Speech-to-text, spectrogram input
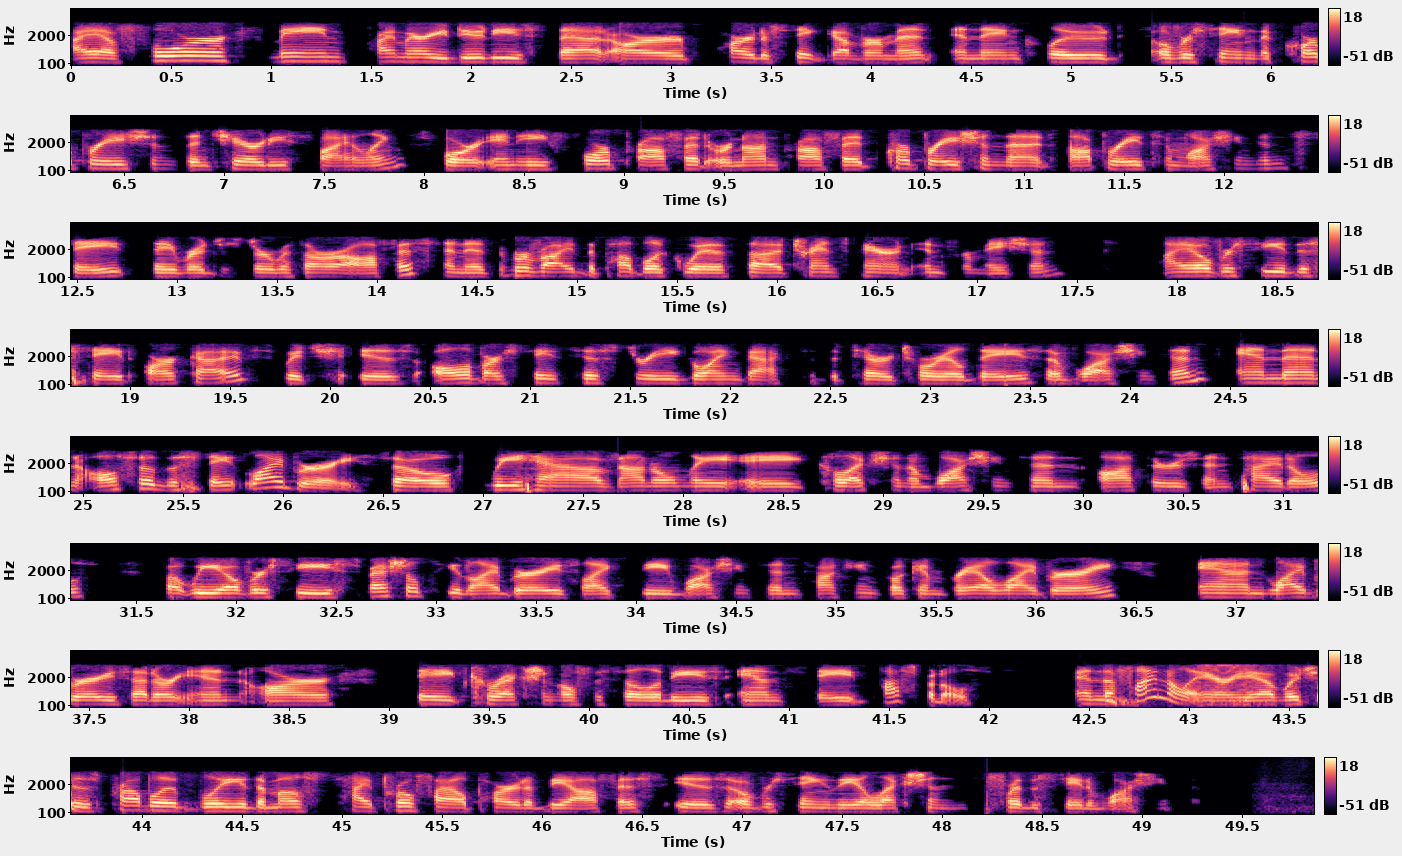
I have four main primary duties that are part of state government, and they include overseeing the corporations and charities filings for any for profit or nonprofit corporation that operates in Washington state. They register with our office, and to provide the public with uh, transparent information. I oversee the state archives, which is all of our state's history going back to the territorial days of Washington, and then also the state library. So we have not only a collection of Washington authors and titles, but we oversee specialty libraries like the Washington Talking Book and Braille Library and libraries that are in our state correctional facilities and state hospitals. And the final area, which is probably the most high profile part of the office, is overseeing the elections for the state of Washington.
